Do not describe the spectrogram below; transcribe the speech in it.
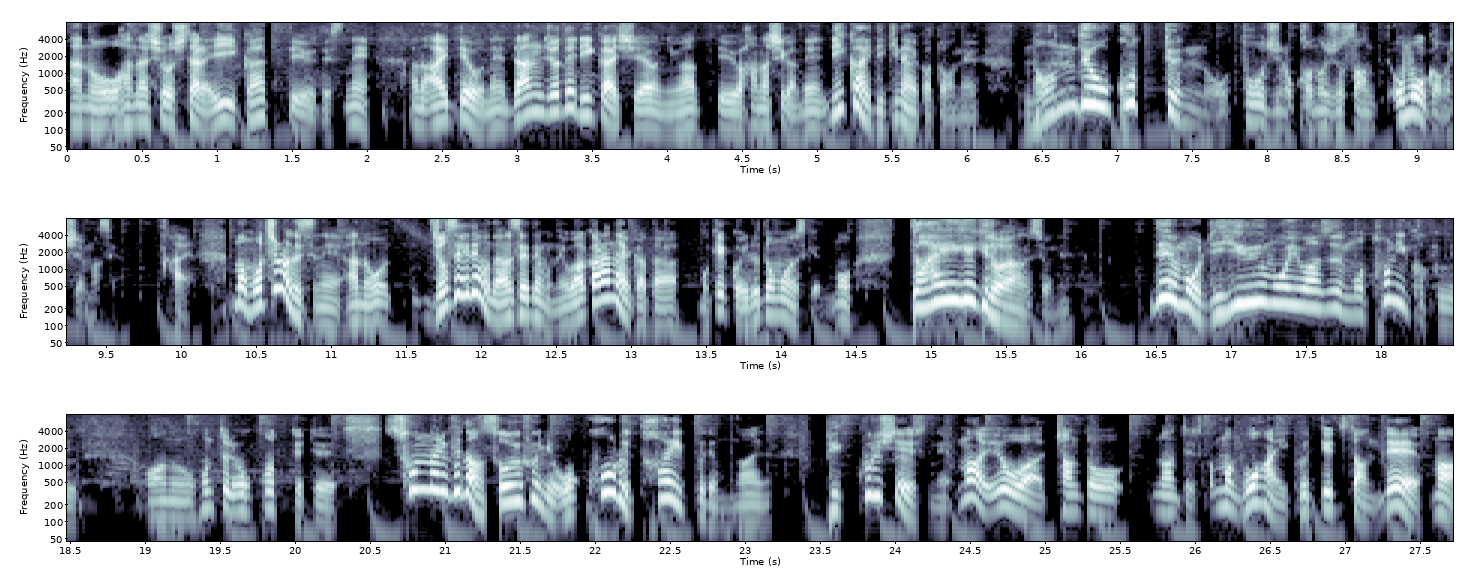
あの、お話をしたらいいかっていうですね、あの、相手をね、男女で理解し合うにはっていう話がね、理解できない方はね、なんで怒ってんの？当時の彼女さんって思うかもしれません。はい。まあもちろんですね、あの、女性でも男性でもね、わからない方も結構いると思うんですけども、大激怒なんですよね。で、もう理由も言わず、もうとにかく、の、本当に怒ってて、そんなに普段そういう風に怒るタイプでもない。びっくりしてですね。まあ、要は、ちゃんと、なんていうんですか、まあ、ご飯行くって言ってたんで、まあ、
